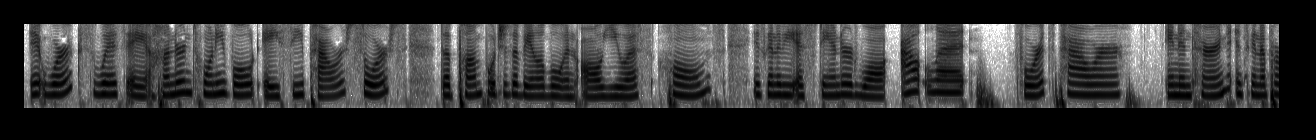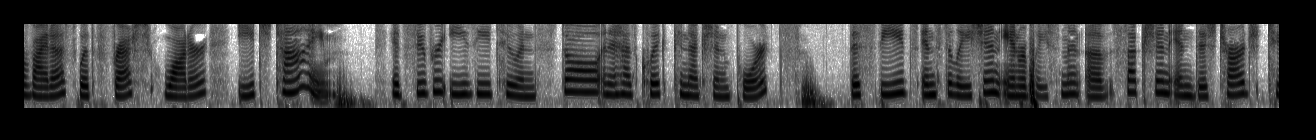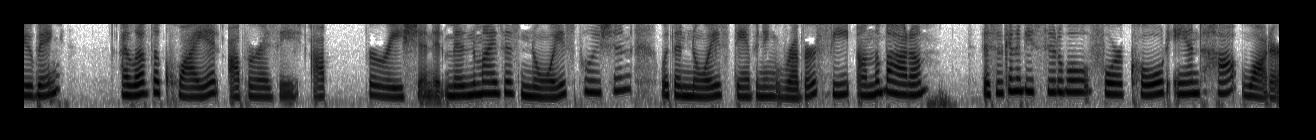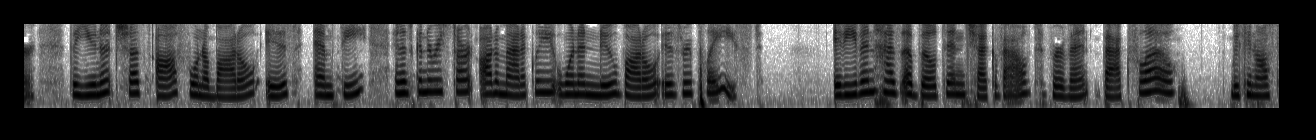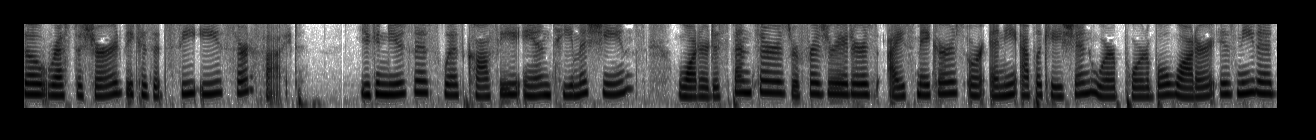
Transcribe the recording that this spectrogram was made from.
It works with a 120 volt AC power source. The pump, which is available in all US homes, is going to be a standard wall outlet for its power. And in turn, it's going to provide us with fresh water each time. It's super easy to install and it has quick connection ports. This speeds installation and replacement of suction and discharge tubing. I love the quiet operation. It minimizes noise pollution with a noise dampening rubber feet on the bottom. This is going to be suitable for cold and hot water. The unit shuts off when a bottle is empty and it's going to restart automatically when a new bottle is replaced. It even has a built in check valve to prevent backflow. We can also rest assured because it's CE certified. You can use this with coffee and tea machines, water dispensers, refrigerators, ice makers, or any application where portable water is needed.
